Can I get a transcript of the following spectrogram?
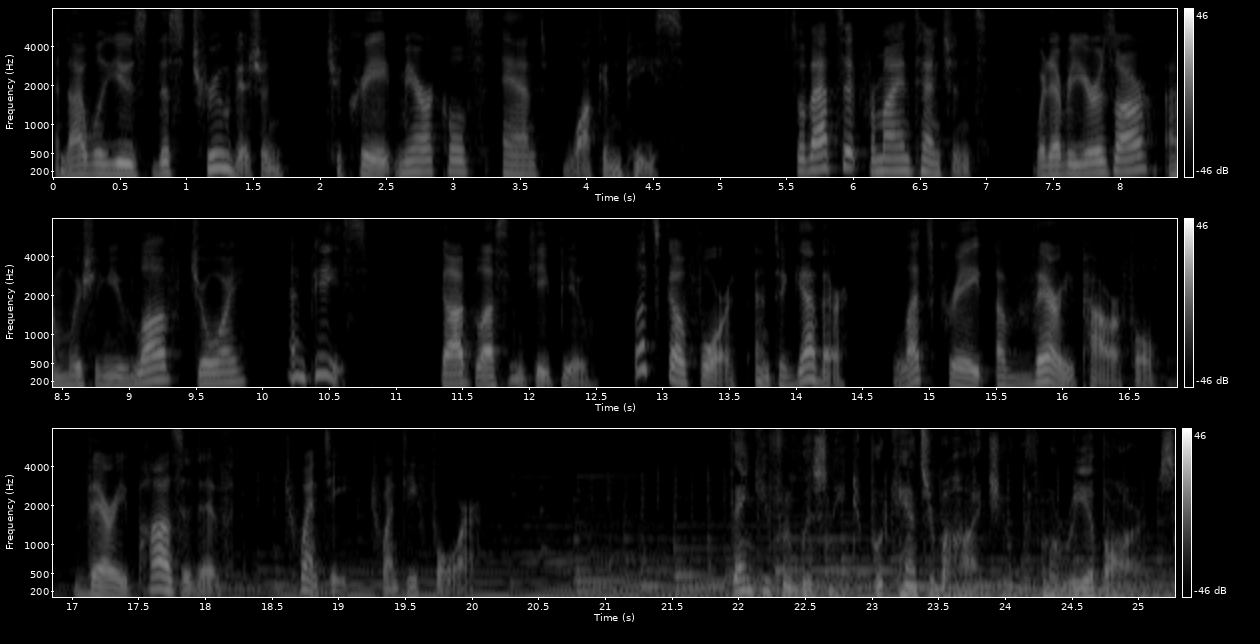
and I will use this true vision to create miracles and walk in peace. So that's it for my intentions. Whatever yours are, I'm wishing you love, joy, and peace. God bless and keep you. Let's go forth and together, let's create a very powerful, very positive 2024. Thank you for listening to Put Cancer Behind You with Maria Barnes.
